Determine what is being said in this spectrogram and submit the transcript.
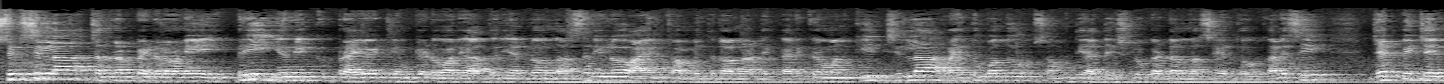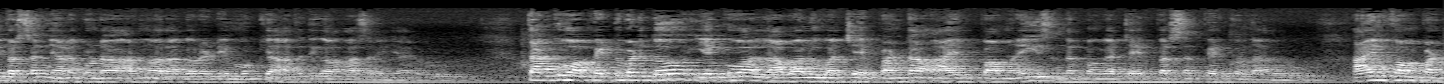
సిరిసిల్ల చంద్రంపేటలోని ప్రీ యూనిక్ ప్రైవేట్ లిమిటెడ్ వారి ఆధ్వర్యంలో నర్సరీలో ఆయిల్ ఫామ్ విత్తనాలు నాటే కార్యక్రమానికి జిల్లా రైతు బంధు సమితి అధ్యక్షులు గడ్డం నర్సయ్యతో కలిసి జడ్పీ చైర్పర్సన్ యాలకొండ అరుణ రాఘవరెడ్డి ముఖ్య అతిథిగా హాజరయ్యారు. తక్కువ పెట్టుబడితో ఎక్కువ లాభాలు వచ్చే పంట ఆయిల్ పామ్ అని ఈ సందర్భంగా చైర్పర్సన్ పేర్కొన్నారు. ఆయిల్ పామ్ పంట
